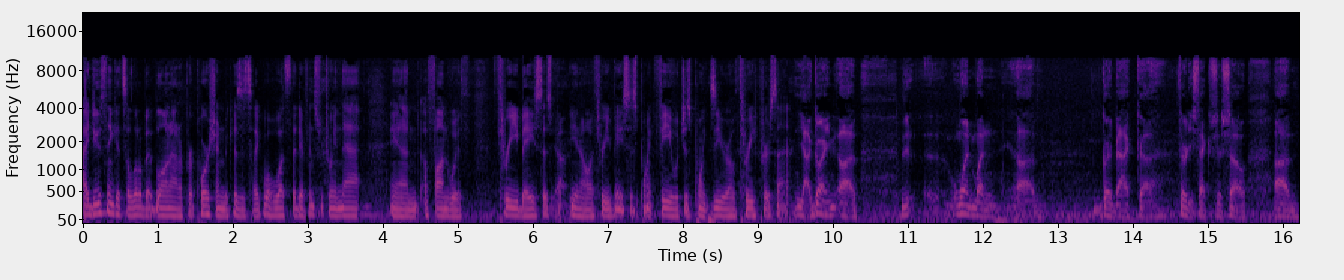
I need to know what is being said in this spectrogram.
I do think it's a little bit blown out of proportion because it's like, well, what's the difference between that and a fund with three basis, yeah. you know, a three basis point fee, which is 0.03 percent. Yeah, going uh, one one uh, going back uh, 30 seconds or so. Um,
